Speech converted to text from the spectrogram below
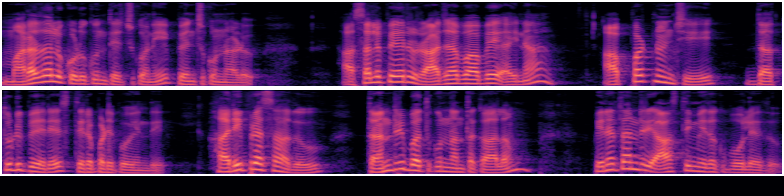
మరదలు కొడుకుని తెచ్చుకొని పెంచుకున్నాడు. అసలు పేరు రాజాబాబే అయినా అప్పట్నుంచి దత్తుడి పేరే స్థిరపడిపోయింది. హరిప్రసాదు తండ్రి బతుకున్నంతకాలం పినతండ్రి ఆస్తి మీదకు పోలేదు.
